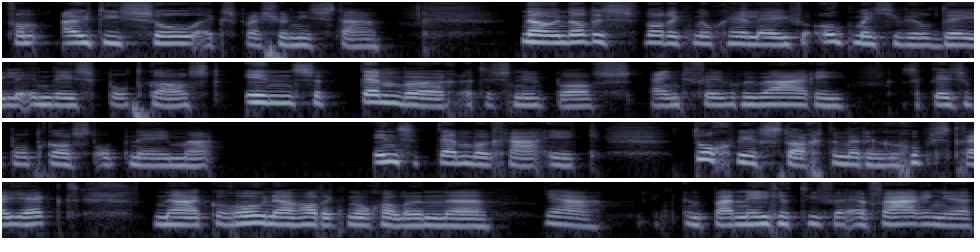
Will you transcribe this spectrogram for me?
vanuit die soul expressionista. Nou, en dat is wat ik nog heel even ook met je wil delen in deze podcast. In september, het is nu pas eind februari, als ik deze podcast opneem. Maar in september ga ik toch weer starten met een groepstraject. Na corona had ik nogal een, uh, ja, een paar negatieve ervaringen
